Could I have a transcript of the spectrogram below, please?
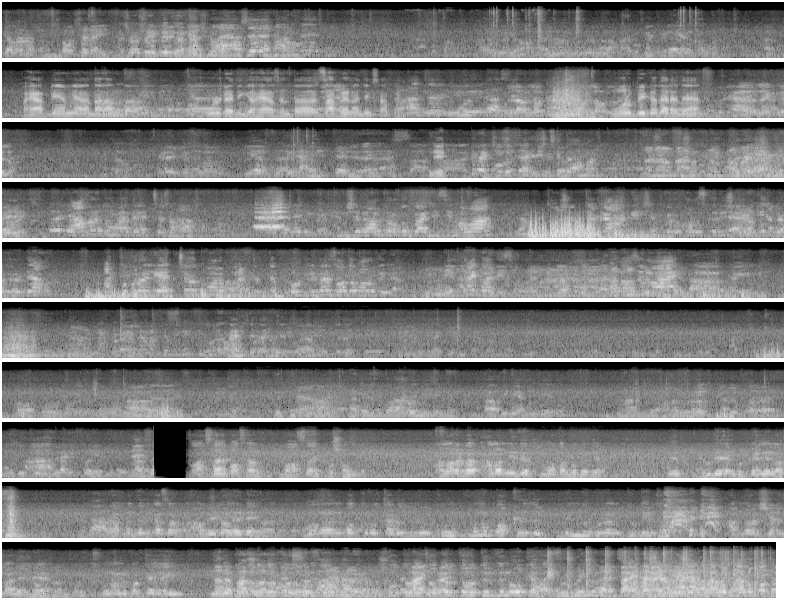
সমস্যা নাই। ভাই আপনি এমনি দাঁড়ান তো উল্টা দিকে হয়ে আছেন তো চাপেন ওদিক চাপেন মুরব্বীকে দাঁড়ে দেন জি তারপরে তোমাদের ইচ্ছে সম্পর্ক। আমি সেটা অল্প অল্প কয়ে দিচ্ছি বাবা। দশের টাকা আমি হিসেব করে খরচ করি সবাইকে এটা করে দাও। আর তোমরা লিয়াচ্ছ, তোমার ভারততে ভোট নেবে, যত বড় কিনা। কয়ে দিচ্ছি হাসিন ভাই। বাসায় বাসায় বাসায় প্রসঙ্গে। আমার একটা আমার নিজের মতামতে ঘুরে প্যানেল আছে। আপনাদের কাছে আবেদন এটাই। মনোনয়নপত্র যদি কোন কোনো পক্ষের বিন্দু কোনো ত্রুটি আপনারা সে মানে নিয়ে পক্ষে এই সতেরো চতুর্থ দিন ওকে হয়। ভালো ভালো কথা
